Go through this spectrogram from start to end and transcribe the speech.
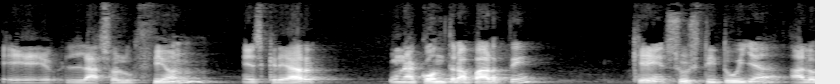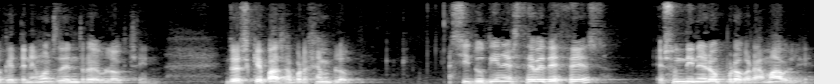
eh, la solución es crear una contraparte que sustituya a lo que tenemos dentro de blockchain. Entonces, ¿qué pasa? Por ejemplo, si tú tienes CBDCs, es un dinero programable.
